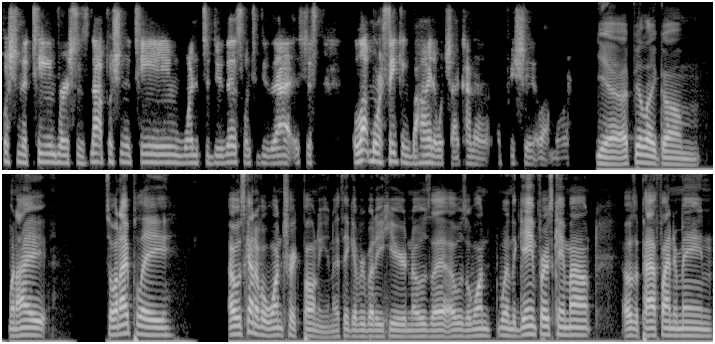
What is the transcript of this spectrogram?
pushing the team versus not pushing the team when to do this when to do that. It's just a lot more thinking behind it which i kind of appreciate a lot more. Yeah i feel like um when i so when i play i was kind of a one trick pony and i think everybody here knows that i was a one when the game first came out i was a pathfinder main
